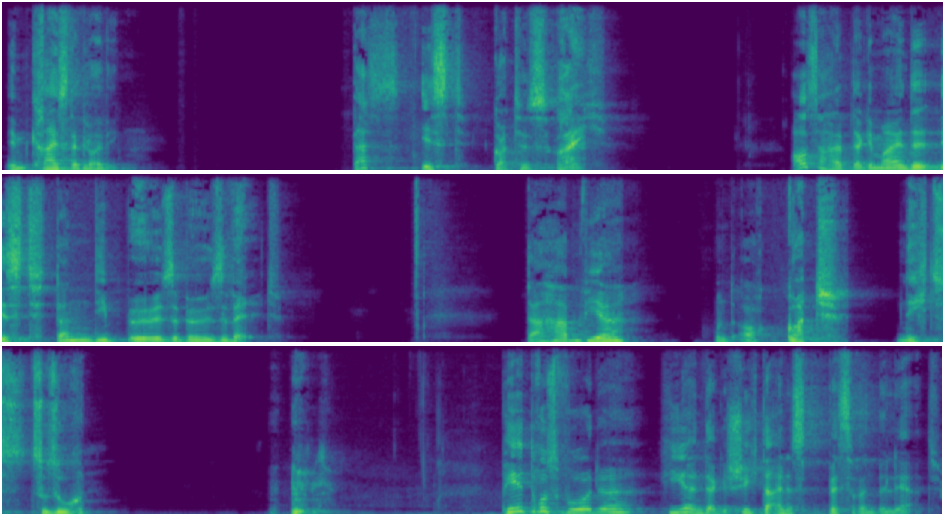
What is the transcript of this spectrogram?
im Kreis der Gläubigen. Das ist Gottes Reich. Außerhalb der Gemeinde ist dann die böse, böse Welt. Da haben wir und auch Gott nichts zu suchen. Petrus wurde hier in der Geschichte eines Besseren belehrt.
